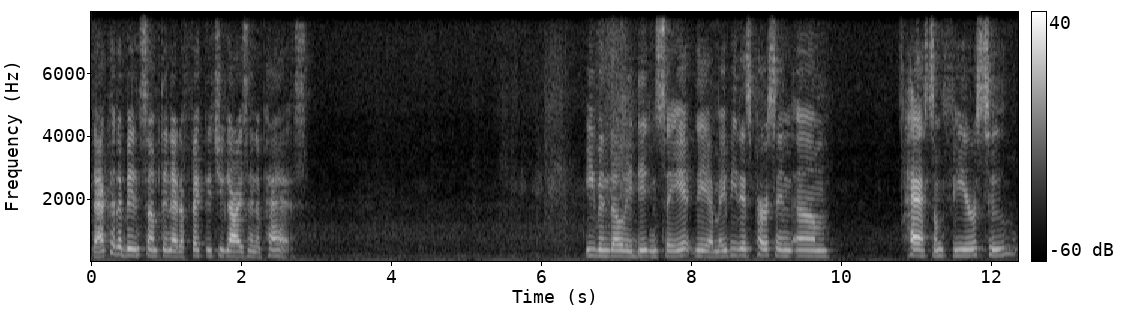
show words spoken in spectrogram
That could have been something that affected you guys in the past even though they didn't say it. Yeah, maybe this person um, has some fears too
